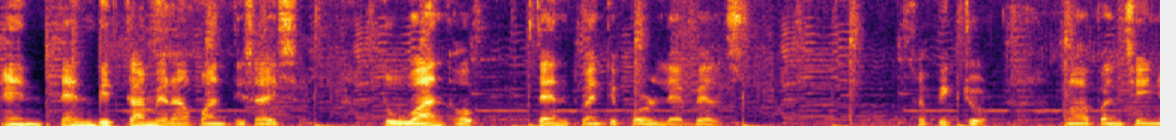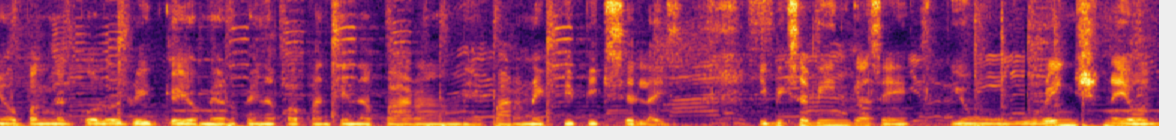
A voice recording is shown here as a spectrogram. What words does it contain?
And 10-bit camera quantized to 1 of 1024 levels. Sa picture mapapansin nyo pag nag color grade kayo meron kayo napapansin na parang eh, parang nagpipixelize ibig sabihin kasi yung range na yon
